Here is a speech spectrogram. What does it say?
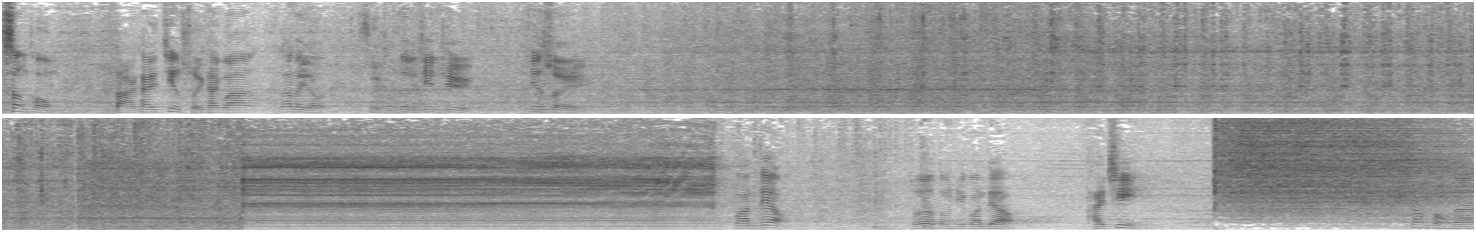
上桶打开进水开关，让它有水从这里进去，进水。关掉，所有东西关掉，排气，上筒的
